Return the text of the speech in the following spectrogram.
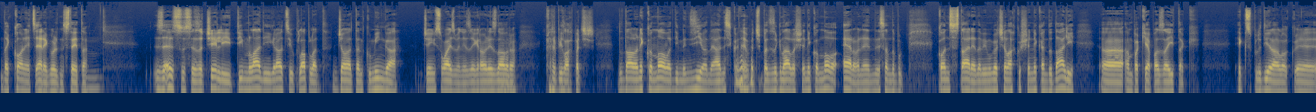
da je konec ere Golden Statea. Mm. Zdaj so se začeli ti mladi igralci vklapljati, Jonathan Kuminga, James Wiseman je zaigral res dobro, kar bi lahko pač dodalo neko novo dimenzijo, dejansko, ne Ja. pač pa zagnalo še neko novo ero, ne, ne samo da bo konc stare, da bi mogoče lahko še nekaj dodali, uh, ampak je pa za itak eksplodiralo, ko je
